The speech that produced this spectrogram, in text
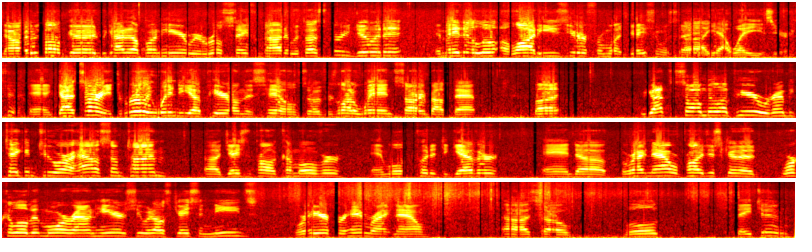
no, it was all good. We got it up on here. We were real safe about it. With us three doing it, it made it a little, a lot easier from what Jason was saying. Uh, yeah, way easier. And guys, sorry, it's really windy up here on this hill, so if there's a lot of wind, sorry about that. But we got the sawmill up here. We're going to be taking to our house sometime. Uh, Jason probably come over and we'll put it together. And uh, but right now we're probably just gonna work a little bit more around here, see what else Jason needs. We're here for him right now. Uh, so we'll stay tuned.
